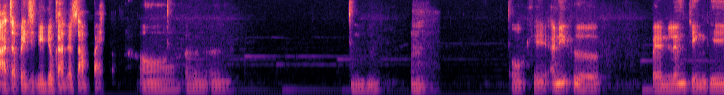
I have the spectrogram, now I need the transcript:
อาจจะเป็นชนิดเดียวกันด้วยซ้ำไป อ๋อ เออเอออืมฮึอืมโอเค อันนี้คือเป็นเรื่องจริงที่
